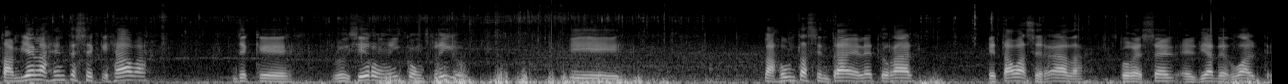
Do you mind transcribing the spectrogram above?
También la gente se quejaba de que lo hicieron ir con frío y la Junta Central Electoral estaba cerrada por ser el día de Duarte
